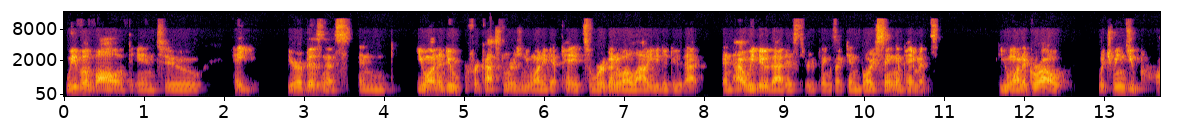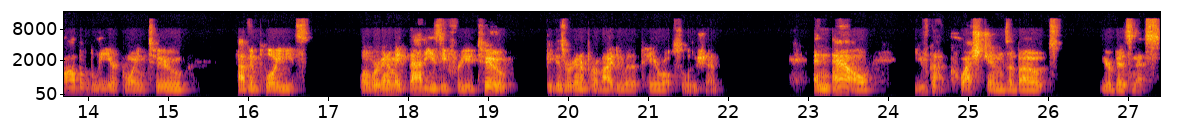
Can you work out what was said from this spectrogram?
we've evolved into, hey, you're a business and you want to do work for customers and you want to get paid. So we're going to allow you to do that. And how we do that is through things like invoicing and payments. You want to grow, which means you probably are going to have employees. Well, we're going to make that easy for you too, because we're going to provide you with a payroll solution. And now you've got questions about your business.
